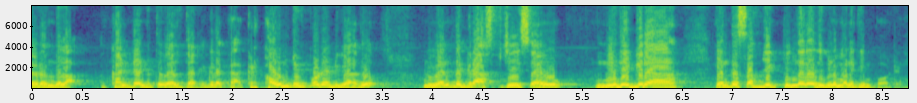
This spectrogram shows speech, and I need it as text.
ఏడు వందల కంటెంట్తో వెళ్తారు. ఇక్కడ అక్కడ కౌంట్ ఇంపార్టెంట్ కాదు. నువ్వు ఎంత గ్రాస్ప్ చేసావు నీ దగ్గర ఎంత సబ్జెక్ట్ ఉందనేది కూడా మనకి ఇంపార్టెంట్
